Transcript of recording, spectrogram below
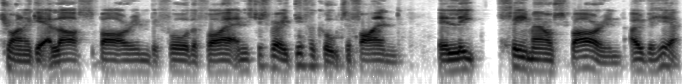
trying to get a last sparring before the fight, and it's just very difficult to find elite female sparring over here.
